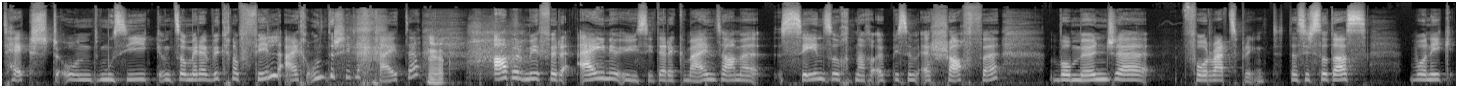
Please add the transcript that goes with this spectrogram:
Text und Musik und so, wir haben wirklich noch viele eigentlich Unterschiedlichkeiten, Ja. aber wir vereinen uns in dieser gemeinsamen Sehnsucht nach etwas erschaffen, wo Menschen vorwärts bringt. Das ist so das, was ich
